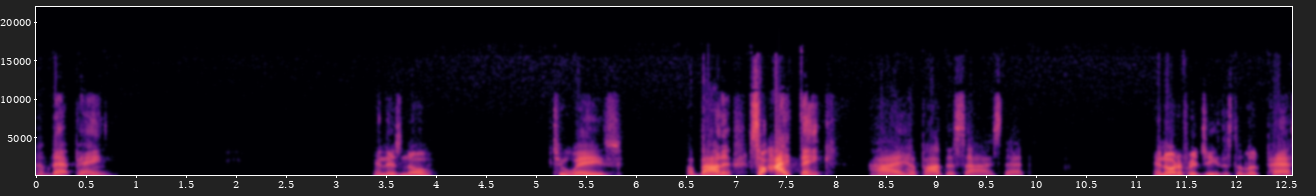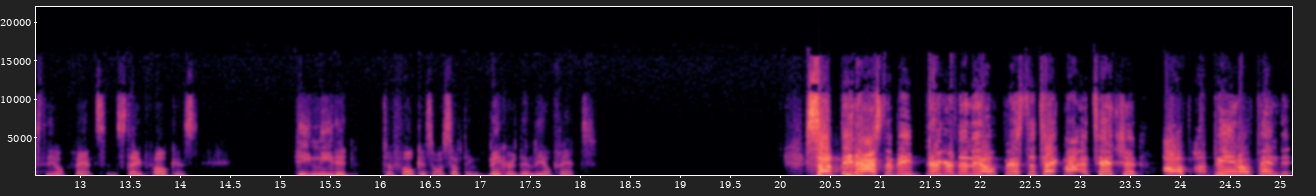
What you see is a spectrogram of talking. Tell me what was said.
of that pain. And there's no two ways about it. So I think, I hypothesize that in order for Jesus to look past the offense and stay focused, he needed to focus on something bigger than the offense. Something has to be bigger than the offense to take my attention off of being offended.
